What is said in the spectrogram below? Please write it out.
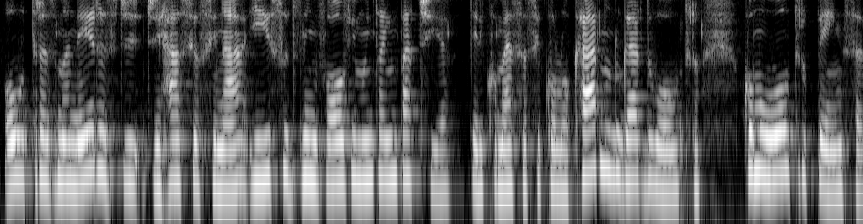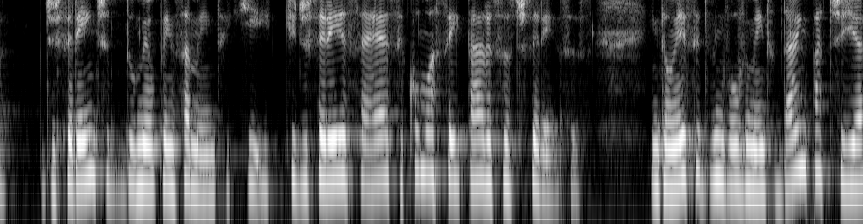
outras maneiras de, de raciocinar, e isso desenvolve muito a empatia. Ele começa a se colocar no lugar do outro, como o outro pensa, diferente do meu pensamento, e que, que diferença é essa e como aceitar essas diferenças. Então, esse desenvolvimento da empatia,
